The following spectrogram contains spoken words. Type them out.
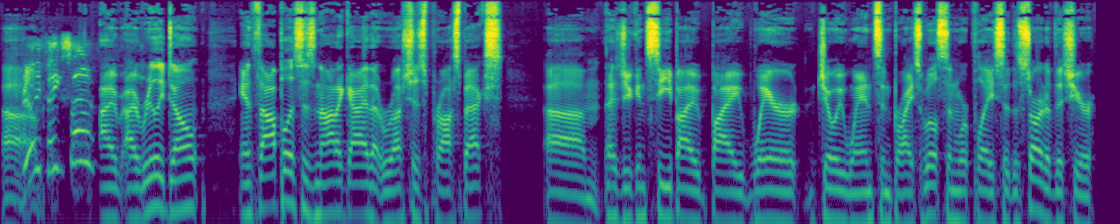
You really um, think so? I, I really don't. Anthopoulos is not a guy that rushes prospects. Um, as you can see by by where Joey Wentz and Bryce Wilson were placed at the start of this year,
